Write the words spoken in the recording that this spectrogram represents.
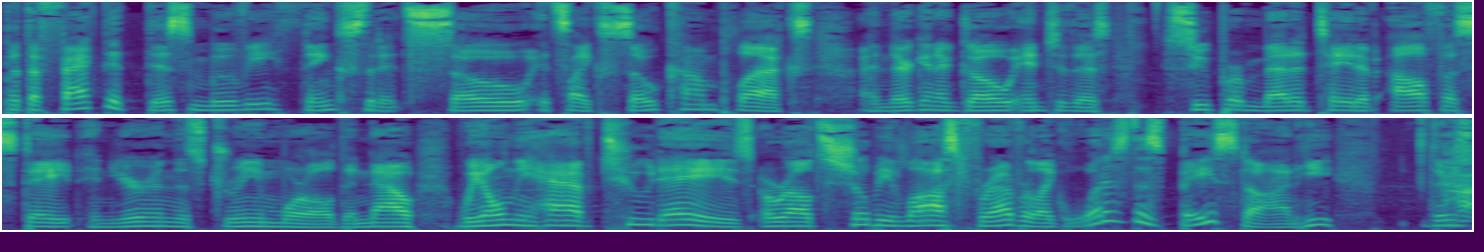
But the fact that this movie thinks that it's so it's like so complex and they're going to go into this super meditative alpha state and you're in this dream world and now we only have two days or else she'll be lost forever. Like what is this based on? He there's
